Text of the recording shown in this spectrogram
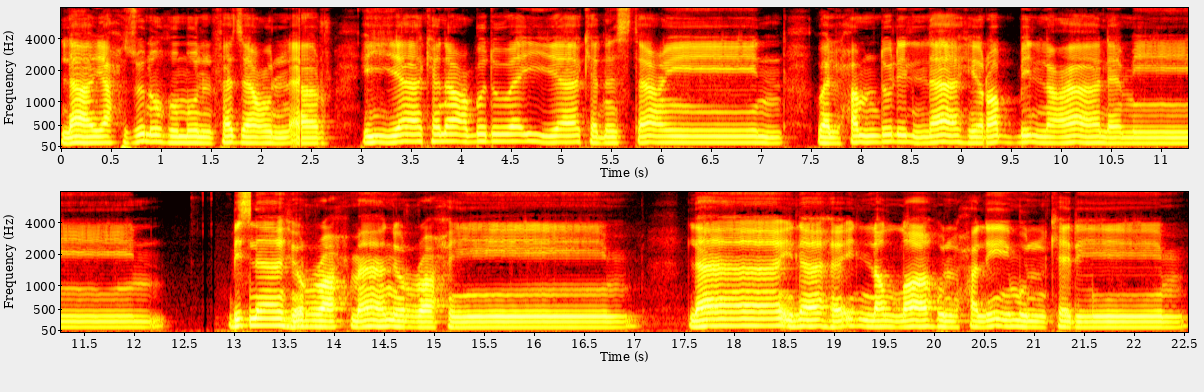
لا يحزنهم الفزع الأر إياك نعبد وإياك نستعين. والحمد لله رب العالمين. بسم الله الرحمن الرحيم. لا إله إلا الله الحليم الكريم.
